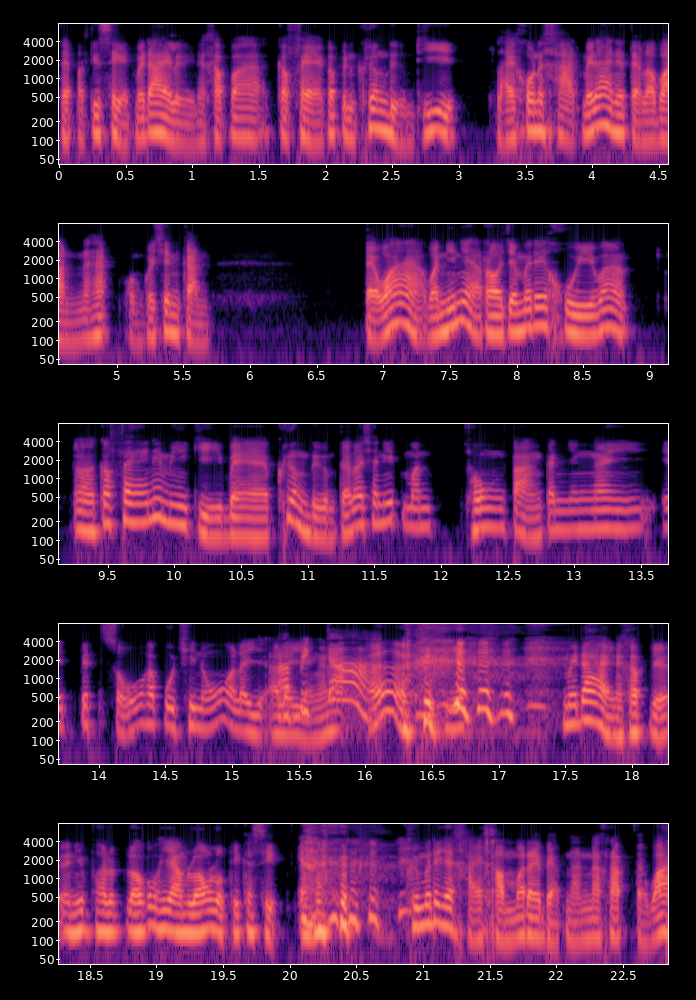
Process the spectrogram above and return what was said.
แต่ปฏิเสธไม่ได้เลยนะครับว่ากาแฟก็เป็นเครื่องดื่มที่หลายคนขาดไม่ได้ในแต่ละวันนะฮะผมก็เช่นกัน แต่ว่าวันนี้เนี่ยเราจะไม่ได้คุยว่า กาแฟเนี่ยมีกี่แบบเครื่องดื่ม แต่ละชนิดมันชงต่างกันยังไงเอสเปรสโซ่คาปูชิโนอะไรอะไรอย่างนั้นนะเออไม่ได้นะครับ เดี๋ยวอันนี้พอเราก็พยายามร้องหลบลิขสิทธิ์คือไม่ได้จะขายคำอะไรแบบนั้นนะครับ แต่ว่า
